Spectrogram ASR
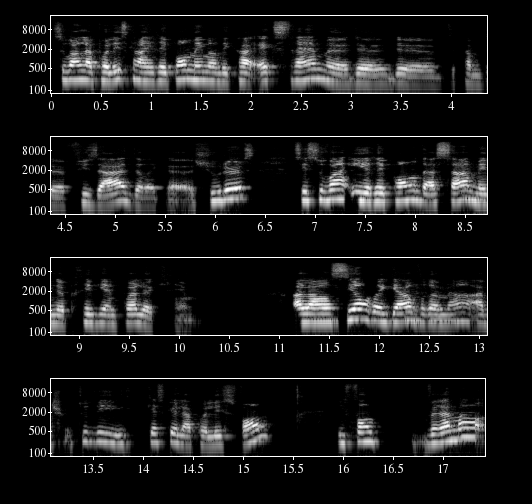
souvent la police, quand ils répondent, même dans des cas extrêmes de, de, comme de fusades, de like uh, shooters, c'est souvent ils répondent à ça, mais ne préviennent pas le crime. Alors, si on regarde mm-hmm. vraiment à tous les, qu'est-ce que la police font, ils font vraiment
